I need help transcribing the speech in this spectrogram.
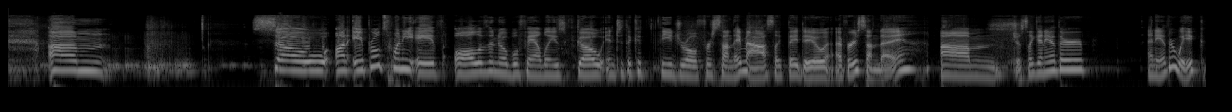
um, so on April 28th, all of the noble families go into the cathedral for Sunday Mass, like they do every Sunday, um, just like any other any other week.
